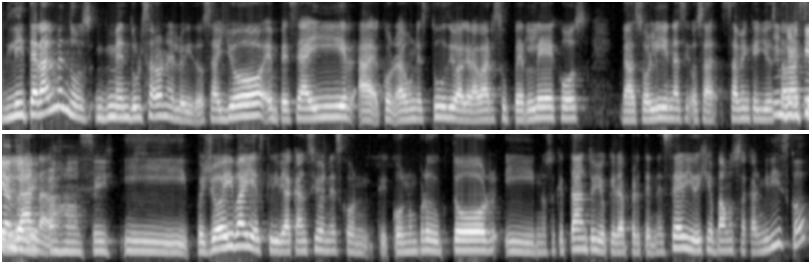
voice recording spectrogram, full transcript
literal me, me endulzaron el oído. O sea, yo empecé a ir a, a un estudio a grabar súper lejos, gasolinas, o sea, saben que yo estaba sin lana. Ajá, sí. Y pues yo iba y escribía canciones con, que- con un productor y no sé qué tanto, yo quería pertenecer y yo dije, vamos a sacar mi disco.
